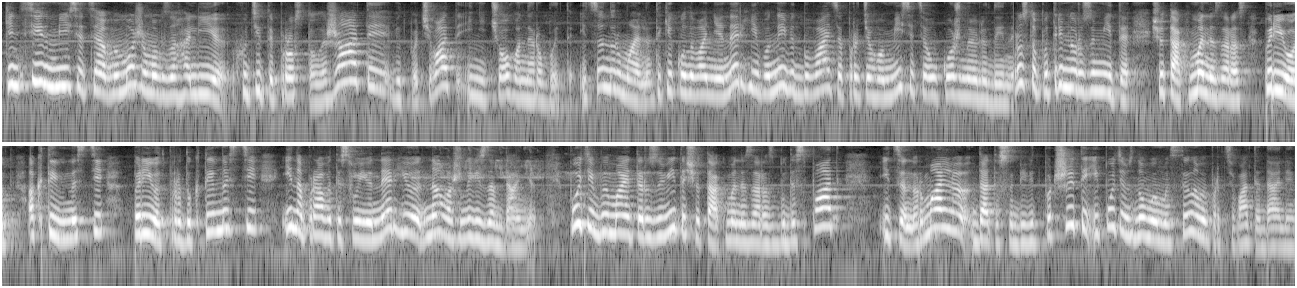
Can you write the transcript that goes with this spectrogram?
В кінці місяця ми можемо взагалі хотіти просто лежати, відпочивати і нічого не робити. І це нормально. Такі коливання енергії вони відбуваються протягом місяця у кожної людини. Просто потрібно розуміти, що так, в мене зараз період активності, період продуктивності, і направити свою енергію на важливі завдання. Потім ви маєте розуміти, що так, в мене зараз буде спад, і це нормально, дати собі відпочити, і потім з новими силами працювати далі.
